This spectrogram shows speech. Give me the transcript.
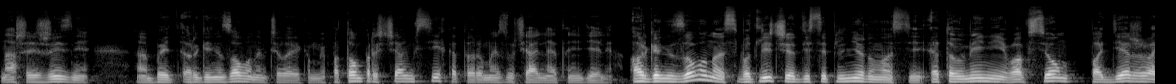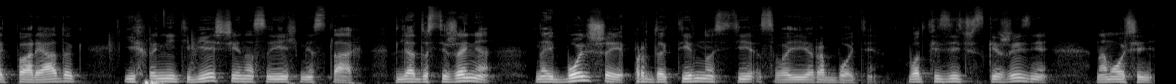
в нашей жизни э, быть организованным человеком. И потом прочитаем стих, который мы изучали на этой неделе. Организованность, в отличие от дисциплинированности, это умение во всем поддерживать порядок и хранить вещи на своих местах для достижения наибольшей продуктивности в своей работе. Вот в физической жизни нам очень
